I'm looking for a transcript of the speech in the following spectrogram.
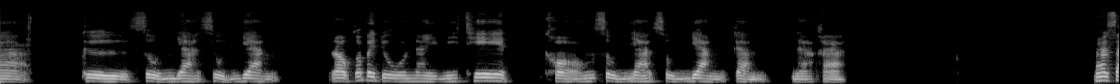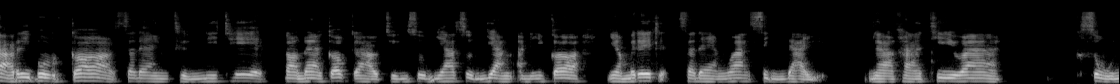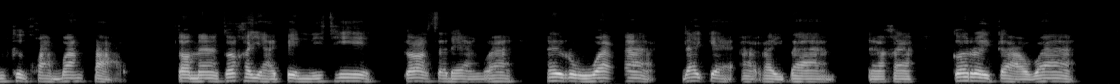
คือศูนย์ยาศูนย์ยังเราก็ไปดูในนิเทศของศูนย์ยาศูนย์ยังกันนะคะ ภาษารีบุตรก็แสดงถึงนิเทศ ตอนแรกก็กล่าวถึงสุญญาสุญยัง อันนี้ก็ยังไม่ได้แสดงว่าสิ่งใดนะคะที่ว่าศูนย์คือความว่างเปล่า ต่อมาก็ขยายเป็นนิเทศ ก็แสดงว่าให้รู้ว่าได้แก่อะไรบ้างนะคะ ก็เลยกล่าวว่า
